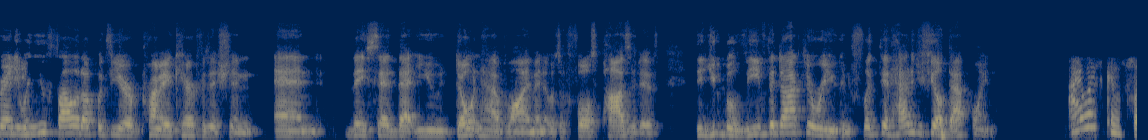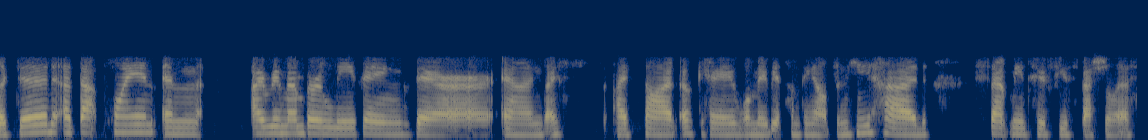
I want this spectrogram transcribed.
Brandi, when you followed up with your primary care physician and they said that you don't have Lyme and it was a false positive, did you believe the doctor? Were you conflicted? How did you feel at that point? I was conflicted at that point, and I remember leaving there, and I I thought, okay, well maybe it's something else. And he had sent me to a few specialists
